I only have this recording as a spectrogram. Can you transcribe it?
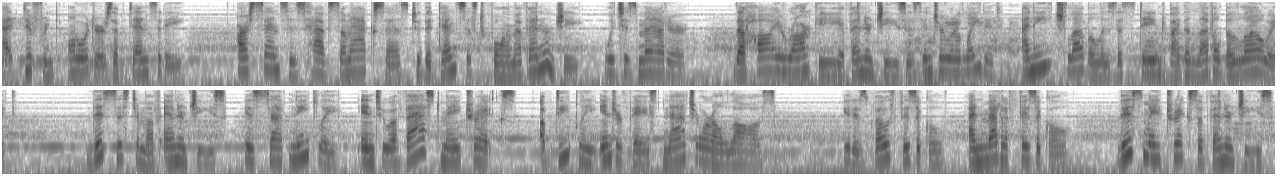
at different orders of density. Our senses have some access to the densest form of energy, which is matter. The hierarchy of energies is interrelated, and each level is sustained by the level below it. This system of energies is set neatly into a vast matrix of deeply interfaced natural laws. It is both physical and metaphysical, this matrix of energies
